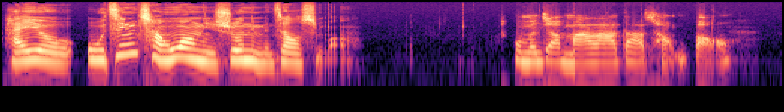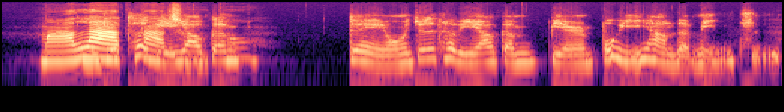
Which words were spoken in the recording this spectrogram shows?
还有五金肠旺，你说你们叫什么？我们叫麻辣大肠包。麻辣大肠包，特别要跟，对，我们就是特别要跟别人不一样的名字，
